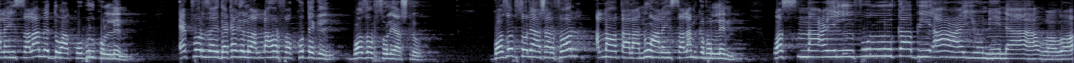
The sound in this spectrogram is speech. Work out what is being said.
আলাইসালামের দোয়া কবুল করলেন। এক পর্যায়ে দেখা গেল আল্লাহর পক্ষ থেকে গজব চলে আসলো। গজব চলে আসার পর আল্লাহ তালা নু আলাইসালামকে বললেন, ওয়াসনাইল ফুলকা বি আয়ুনিনা ওয়া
